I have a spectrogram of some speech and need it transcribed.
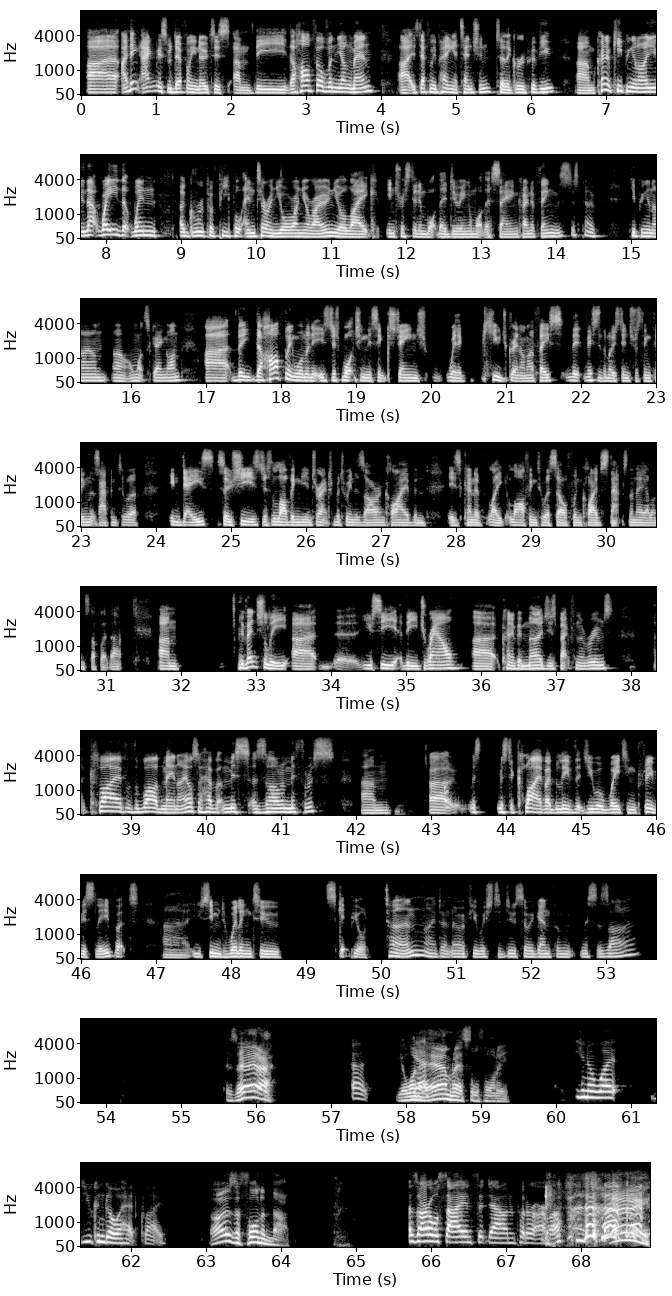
Uh, I think Agnis would definitely notice um, the the half elven young man uh, is definitely paying attention to the group of you, um, kind of keeping an eye on you in that way that when a group of people enter and you're on your own, you're like interested in what they're doing and what they're saying, kind of thing. It's just kind of keeping an eye on uh, on what's going on. Uh, the the halfling woman is just watching this exchange with a huge grin on her face. Th- This is the most interesting thing that's happened to her in days. So she's just loving the interaction between Azar and Clive and is kind of like laughing to herself when Clive snaps the nail and stuff like that. Um, eventually, uh, uh, you see the drow uh, kind of emerges back from the rooms. Uh, Clive of the Wild Mane. I also have Miss Azara Mithras. Um, uh, Mis- Mr. Clive, I believe that you were waiting previously, but uh, you seemed willing to skip your turn. I don't know if you wish to do so again for Miss Azara. Azara. Uh, You want to Yes? arm wrestle for it? You know what? You can go ahead, Clive. Oh, there's the fun in that. Azara will sigh and sit down and put her arm up. hey!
